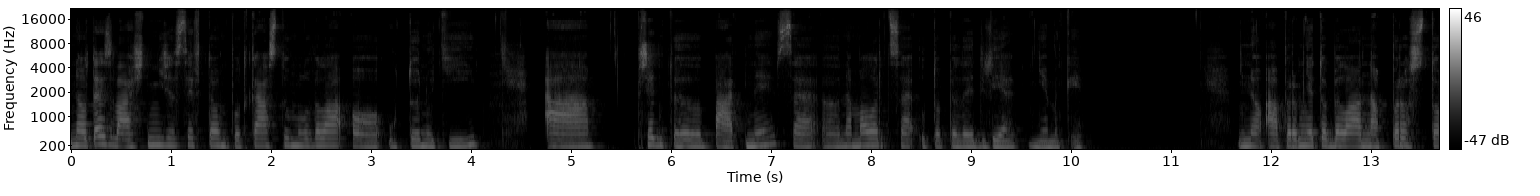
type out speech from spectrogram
no to je zvláštní, že si v tom podcastu mluvila o utonutí a před uh, pár dny se uh, na Malorce utopily dvě Němky. No a pro mě to byla naprosto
